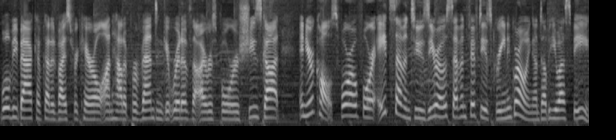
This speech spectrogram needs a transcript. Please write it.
We'll be back. I've got advice for Carol on how to prevent and get rid of the iris borers she's got. And your calls 404 872 0750. It's green and growing on WSB.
